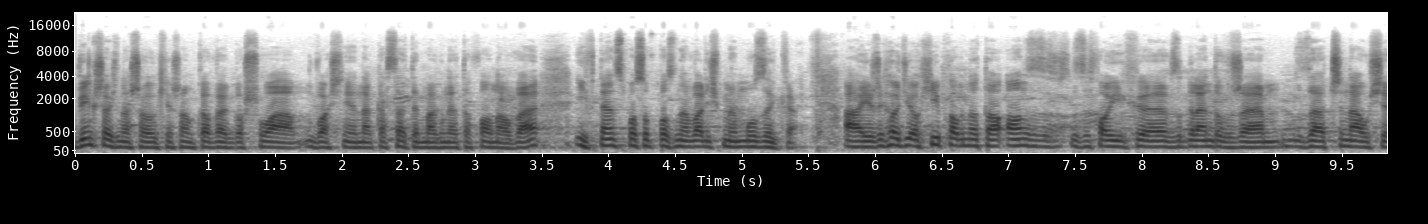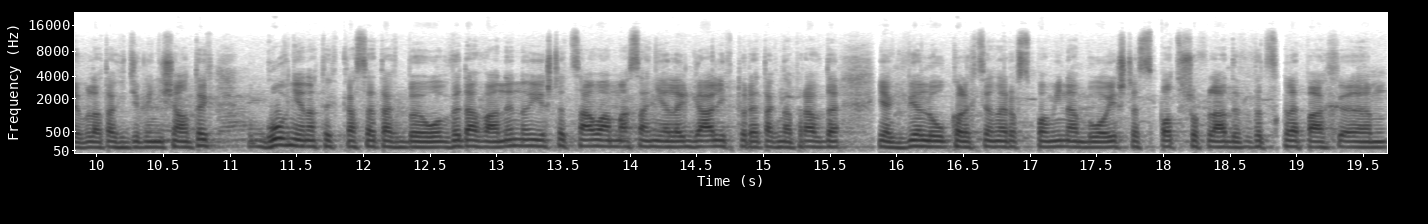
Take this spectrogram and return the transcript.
większość naszego kieszonkowego szła właśnie na kasety magnetofonowe i w ten sposób poznawaliśmy muzykę. A jeżeli chodzi o hip-hop, no to on ze swoich e, względów, że zaczynał się w latach 90., głównie na tych kasetach był wydawany, no i jeszcze cała masa nielegali, które tak naprawdę, jak wielu kolekcjonerów wspomina, było jeszcze spod szuflady w sklepach em,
